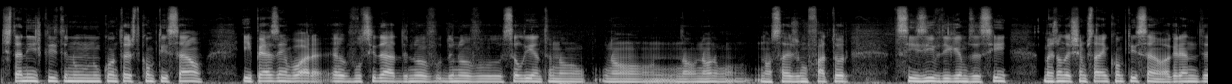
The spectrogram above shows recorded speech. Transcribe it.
estando inscrita num, num, contexto de competição e pese embora a velocidade de novo, de novo saliente não, não, não, não, não seja um fator decisivo, digamos assim, mas não deixamos de estar em competição. A grande,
